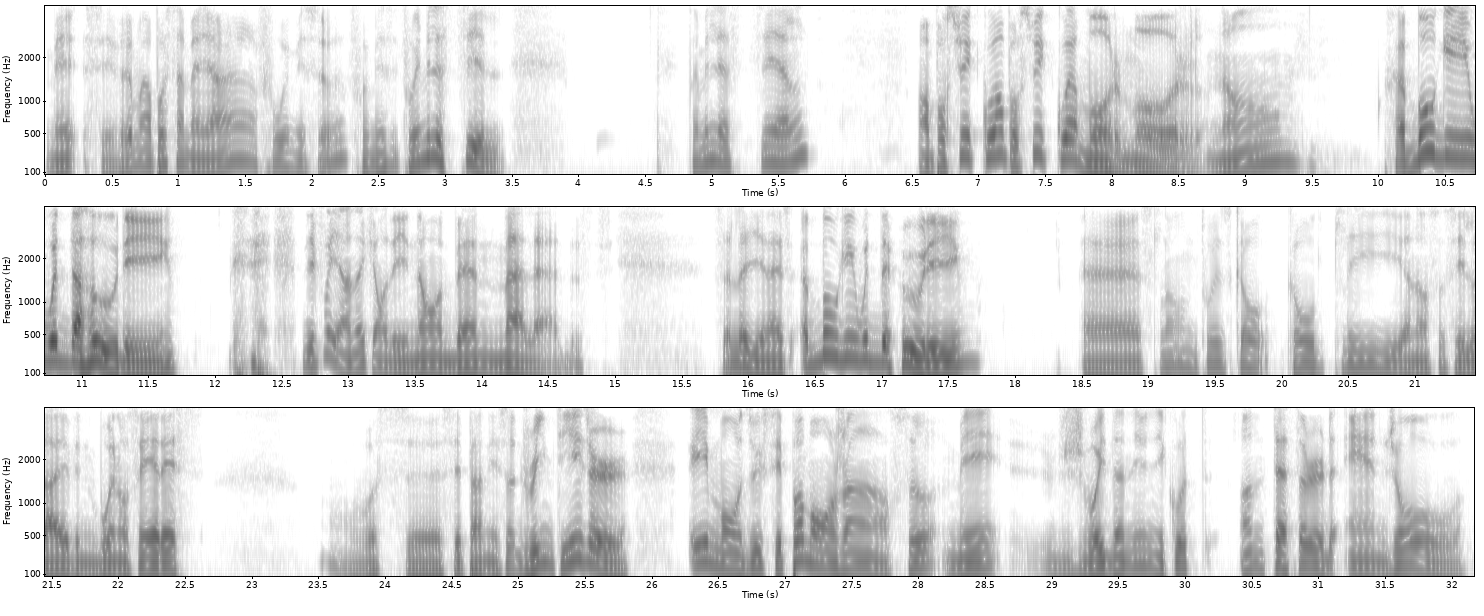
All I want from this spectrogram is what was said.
Mais c'est vraiment pas sa meilleure, faut aimer ça, faut aimer, faut aimer le style. Faut aimer le style. On poursuit avec quoi? On poursuit avec quoi? Murmure, non? A boogie with the hoodie. Des fois, il y en a qui ont des noms de ben malades. Celle-là, il est nice. A boogie with the hoodie. Euh, Sloan, Twist, Cold, Coldplay. Ah non, ça c'est live in Buenos Aires. On va s'épargner ça. Dream Theater. Et mon dieu, c'est pas mon genre ça, mais je vais y donner une écoute. Untethered Angel.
